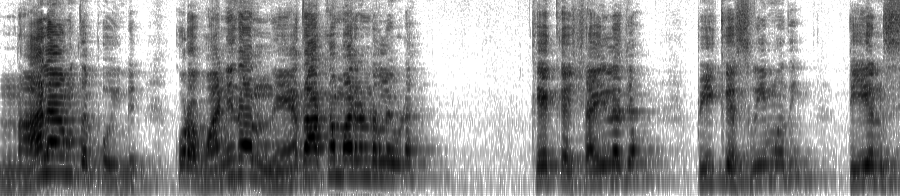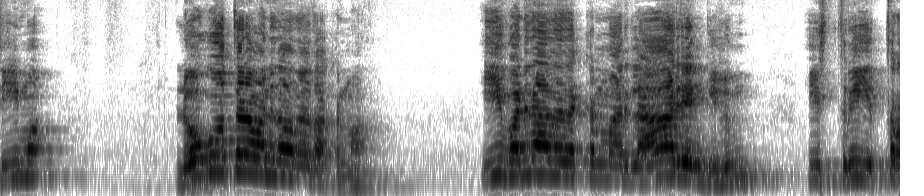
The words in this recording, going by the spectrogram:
നാലാമത്തെ പോയിന്റ് കുറെ വനിതാ നേതാക്കന്മാരുണ്ടല്ലോ ഇവിടെ. K K Shailaja P K Sreemathi T N Seema ലോകോത്തര വനിതാ നേതാക്കന്മാർ. ഈ വനിതാ നേതാക്കന്മാരിൽ ആരെങ്കിലും ഈ സ്ത്രീ ഇത്ര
